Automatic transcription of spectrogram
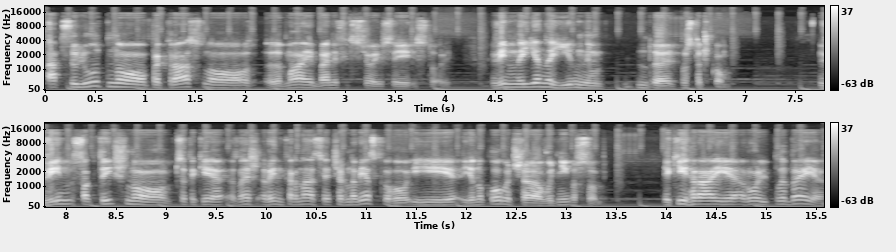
абсолютно прекрасно е, має бенефіт з цієї всієї історії. Він не є наївним е, простачком. Він фактично це таке, знаєш, реінкарнація Черновецького і Януковича в одній особі, який грає роль плебея,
